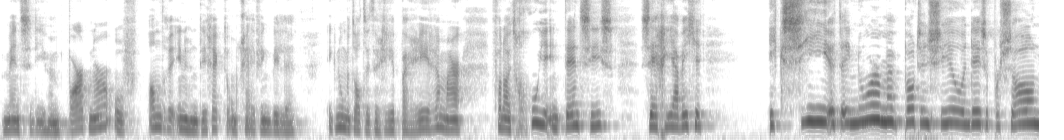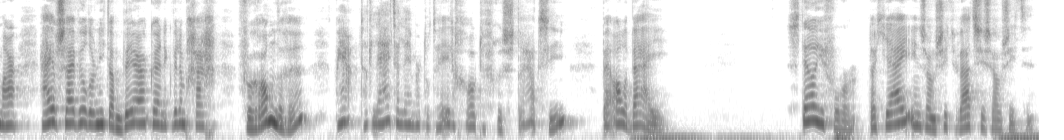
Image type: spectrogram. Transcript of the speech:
mensen die hun partner of anderen in hun directe omgeving willen, ik noem het altijd repareren, maar vanuit goede intenties zeggen: Ja, weet je, ik zie het enorme potentieel in deze persoon, maar hij of zij wil er niet aan werken en ik wil hem graag veranderen. Maar ja, dat leidt alleen maar tot hele grote frustratie bij allebei. Stel je voor dat jij in zo'n situatie zou zitten.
